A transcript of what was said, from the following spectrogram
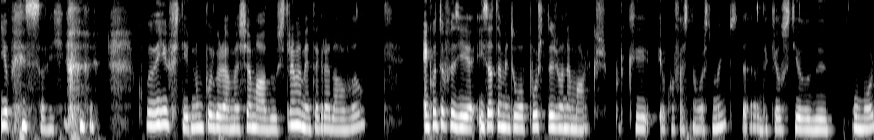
E eu pensei que podia investir num programa chamado Extremamente Agradável, enquanto eu fazia exatamente o oposto da Joana Marques, porque eu confesso que não gosto muito da, daquele estilo de humor.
